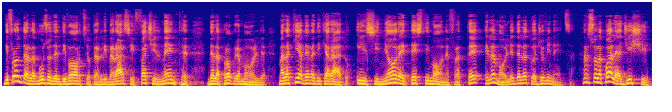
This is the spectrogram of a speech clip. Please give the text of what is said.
Di fronte all'abuso del divorzio per liberarsi facilmente della propria moglie, Malachia aveva dichiarato il Signore è testimone fra te e la moglie della tua giovinezza, verso la quale agisci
